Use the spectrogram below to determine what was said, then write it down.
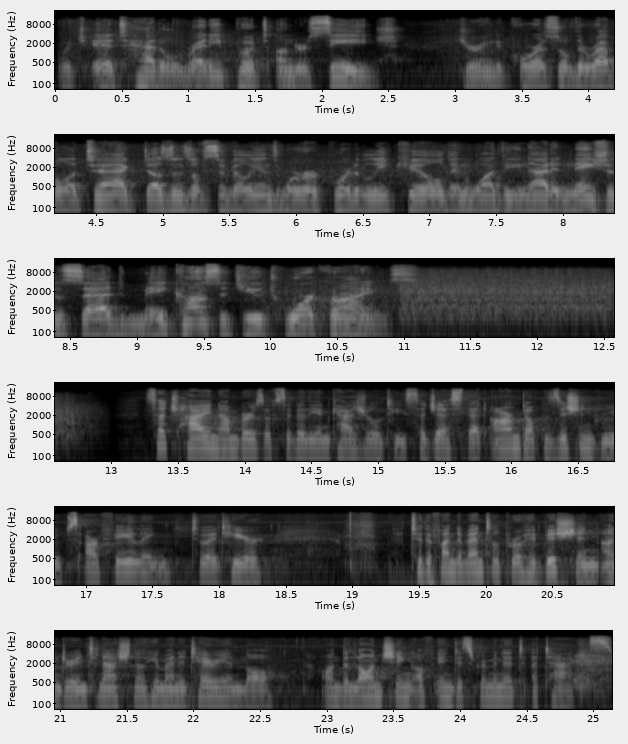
which it had already put under siege. During the course of the rebel attack, dozens of civilians were reportedly killed in what the United Nations said may constitute war crimes. Such high numbers of civilian casualties suggest that armed opposition groups are failing to adhere to the fundamental prohibition under international humanitarian law on the launching of indiscriminate attacks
